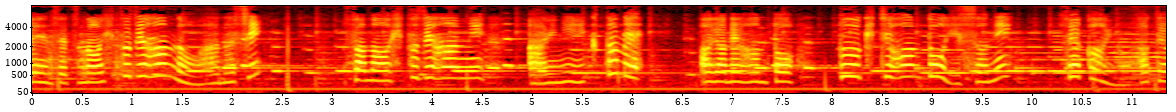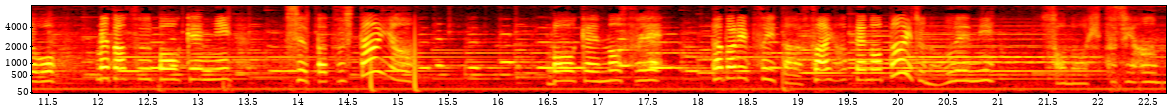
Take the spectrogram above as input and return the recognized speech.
伝説の羊はんのお話その羊はんに会いに行くためあやねはんとプー吉はんと一緒に世界の果てを目指す冒険に出発したんよ。冒険の末たどり着いた最果ての大樹の上にその羊はん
